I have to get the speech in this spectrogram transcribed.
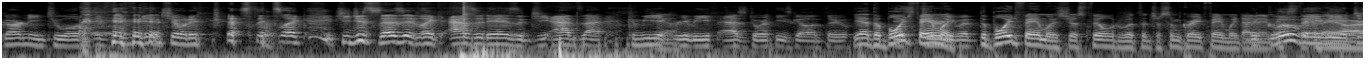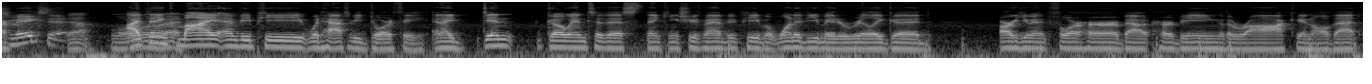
gardening tool if, if it showed interest. It's like she just says it like as it is, and she adds that comedic Yeah. relief as Dorothy's going through. Yeah, the Boyd this family. with the Boyd family is just filled with just some great family dynamics. the glue, baby. It are. just makes it. Yeah, Laurel I think Ray. my MVP would have to be Dorothy, and I didn't go into this thinking she was my MVP, but one of you made a really good argument for her about her being the Rock and all that.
